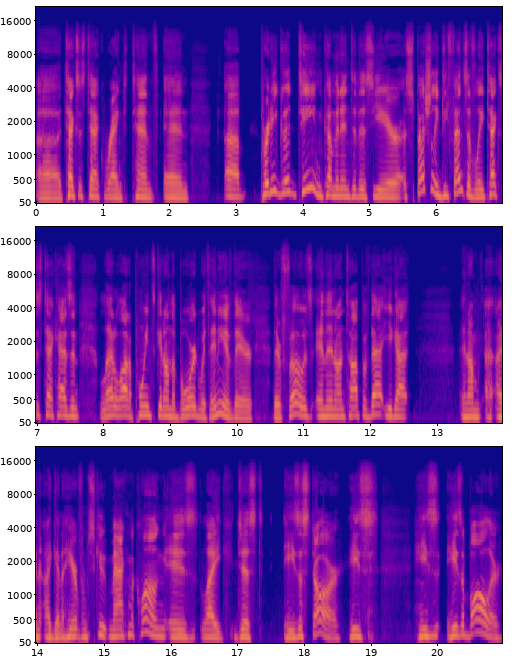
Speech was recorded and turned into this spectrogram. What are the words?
Uh, Texas Tech ranked 10th, and uh, pretty good team coming into this year, especially defensively. Texas Tech hasn't let a lot of points get on the board with any of their their foes, and then on top of that, you got and I'm I, I gotta hear it from Scoot. Mac McClung is like just he's a star. He's he's he's a baller.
